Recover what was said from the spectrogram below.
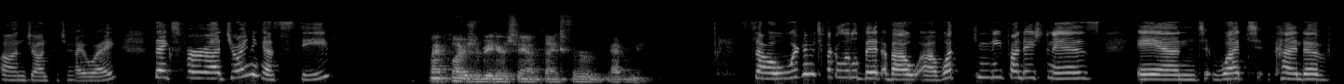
on John Fitch Highway. Thanks for uh, joining us, Steve. It's my pleasure to be here, Sam. Thanks for having me. So we're going to talk a little bit about uh, what the Community Foundation is and what kind of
